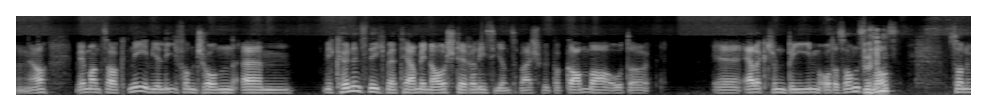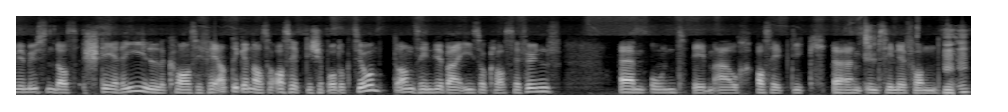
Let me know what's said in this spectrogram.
Ja, wenn man sagt, nee, wir liefern schon, ähm, wir können es nicht mehr terminal sterilisieren, zum Beispiel über Gamma oder äh, Electron Beam oder sonst Mhm. was, sondern wir müssen das steril quasi fertigen, also aseptische Produktion, dann sind wir bei ISO Klasse 5 ähm, und eben auch Aseptik ähm, im Sinne von Mhm.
